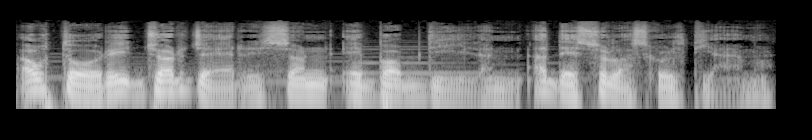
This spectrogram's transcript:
autori George Harrison e Bob Dylan. Adesso l'ascoltiamo.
